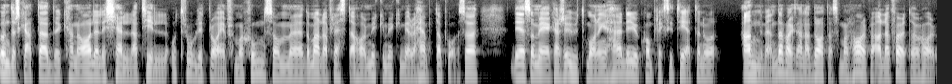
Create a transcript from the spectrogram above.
underskattad kanal eller källa till otroligt bra information som eh, de allra flesta har mycket, mycket mer att hämta på. Så det som är kanske utmaningen här, det är ju komplexiteten och använda faktiskt alla data som man har, för alla företag har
